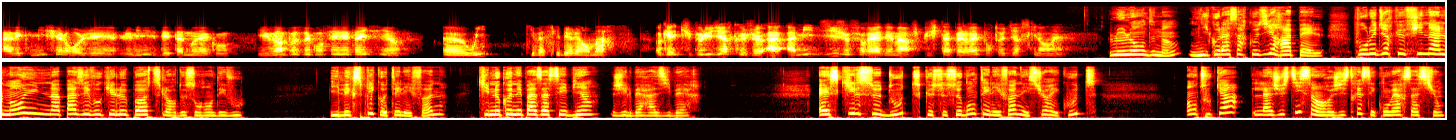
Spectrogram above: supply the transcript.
avec Michel Roger, le ministre d'État de Monaco. Il veut un poste de conseiller d'État ici, hein Euh, oui, qui va se libérer en mars. Ok, tu peux lui dire que je, à, à midi, je ferai la démarche, puis je t'appellerai pour te dire ce qu'il en est. Le lendemain, Nicolas Sarkozy rappelle pour lui dire que finalement il n'a pas évoqué le poste lors de son rendez-vous. Il explique au téléphone qu'il ne connaît pas assez bien Gilbert Azibert. Est-ce qu'il se doute que ce second téléphone est sur écoute? En tout cas, la justice a enregistré ces conversations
